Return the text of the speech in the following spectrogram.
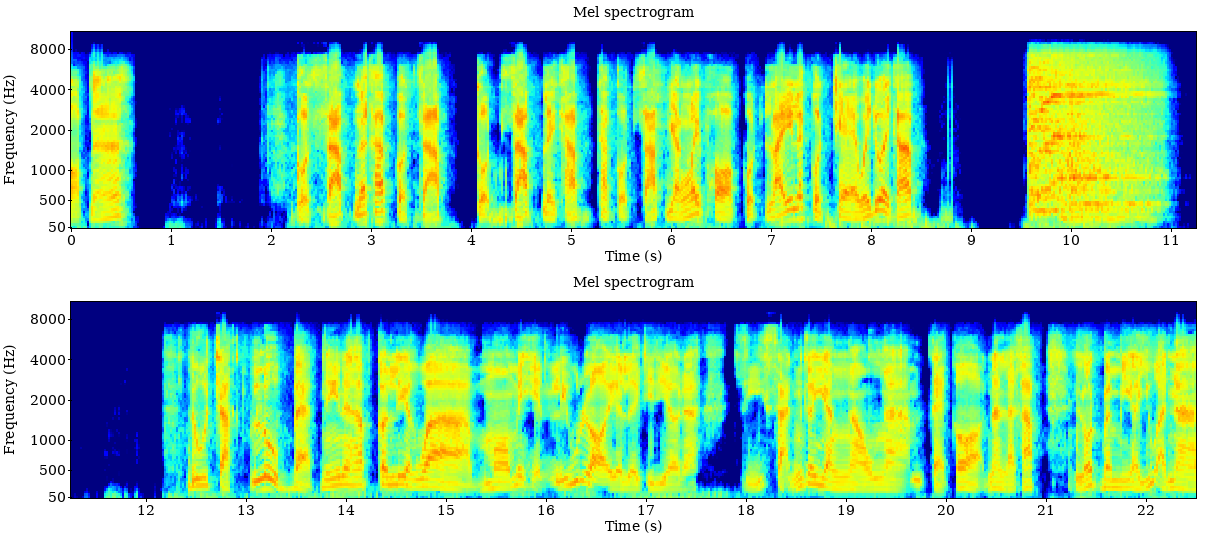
อบนะ กดซับนะครับ กดซับ กดซับเลยครับ ถ้ากดซับยังไม่พอกดไลค์และกดแชร์ไว้ด้วยครับ ดูจากรูปแบบนี้นะครับ ก็เรียกว่ามองไม่เห็นริ้วรอยกันเลยทีเดียวนะ สีสันก็ยังเงางาม แต่ก็นั่นแหละครับรถมันมีอายุอานาม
